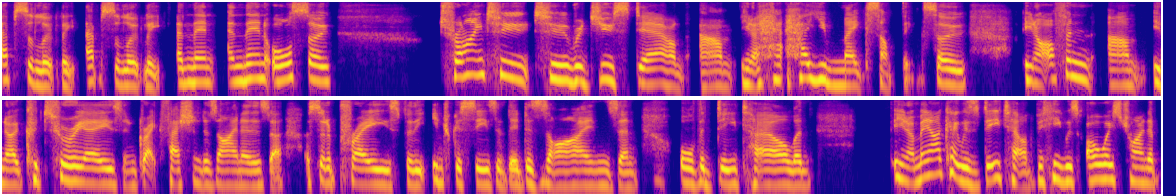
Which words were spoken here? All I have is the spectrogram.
Absolutely, absolutely. And then and then also trying to to reduce down um, you know how, you make something. So you know often um, you know couturiers and great fashion designers are, are, sort of praised for the intricacies of their designs and all the detail. And you know Miyake was detailed but he was always trying to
